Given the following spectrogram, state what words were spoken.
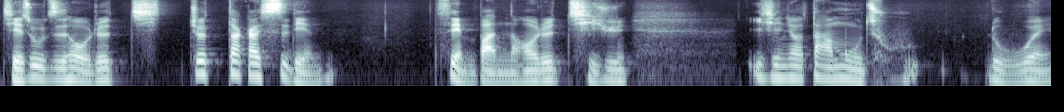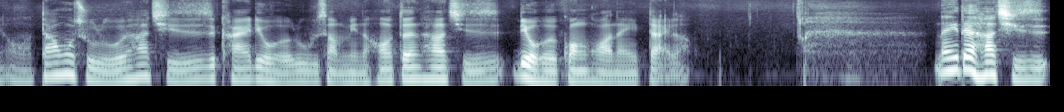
结束之后，我就骑，就大概四点四点半，然后就骑去一间叫大木厨卤味哦。大木厨卤味，它其实是开六合路上面，然后但是它其实是六合光华那一带了。那一带它其实。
